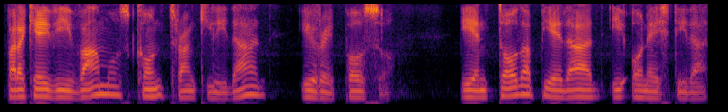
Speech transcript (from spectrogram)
para que vivamos con tranquilidad y reposo, y en toda piedad y honestidad,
